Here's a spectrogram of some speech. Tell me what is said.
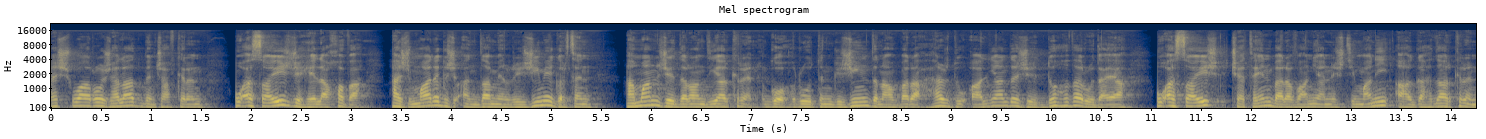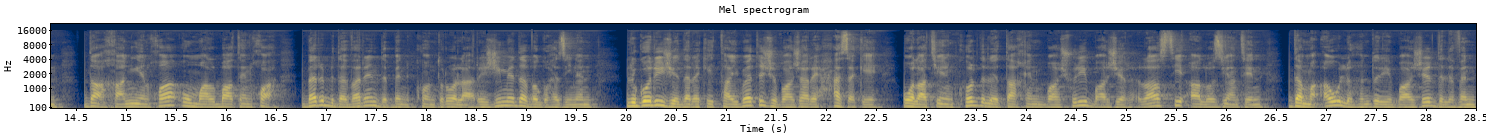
نشوا روژ هلات بنچاف کرن و اسایش جه هیلا خوفا هجمارک جه اندامین رژیمی گرتن همان جه دران دیار کرن گوه روتنگجین دنابرا هر دو آلیان ده جه دوه و رودایا و اسایش چتین بروانی نشتیمانی آگهدار کرن دا خانین خوا و مالباتین خوا بر بدورن دبن کنترول رژیم ده و گوهزینن لگوری جدرکی تایبت جباجار حسکی ولاتین کرد لطاخین باشوری باجر راستی آلوزیانتین دم او لهندوری باجر دلفن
